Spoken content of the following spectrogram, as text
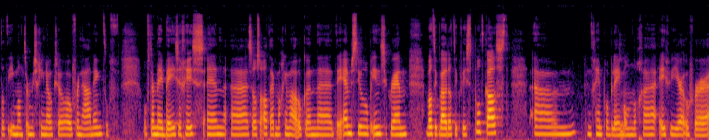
dat iemand er misschien ook zo over nadenkt. Of of daarmee bezig is. En uh, zoals altijd mag je me ook een uh, DM sturen op Instagram. Wat ik wou dat ik wist podcast. Um, ik vind het geen probleem om nog even hierover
